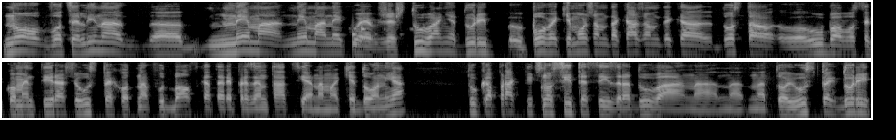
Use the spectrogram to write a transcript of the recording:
но во целина нема нема некое вжештување, дури повеќе можам да кажам дека доста убаво се коментираше успехот на фудбалската репрезентација на Македонија. Тука практично сите се израдуваа на, на, на тој успех, дури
